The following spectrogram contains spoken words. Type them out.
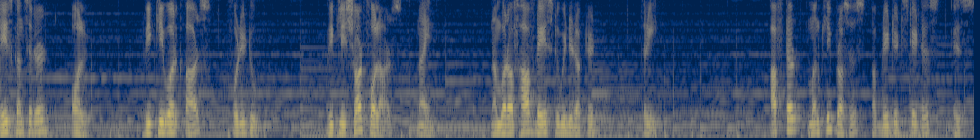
Days considered all. Weekly work hours 42. Weekly shortfall hours 9. Number of half days to be deducted 3. After monthly process, updated status is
